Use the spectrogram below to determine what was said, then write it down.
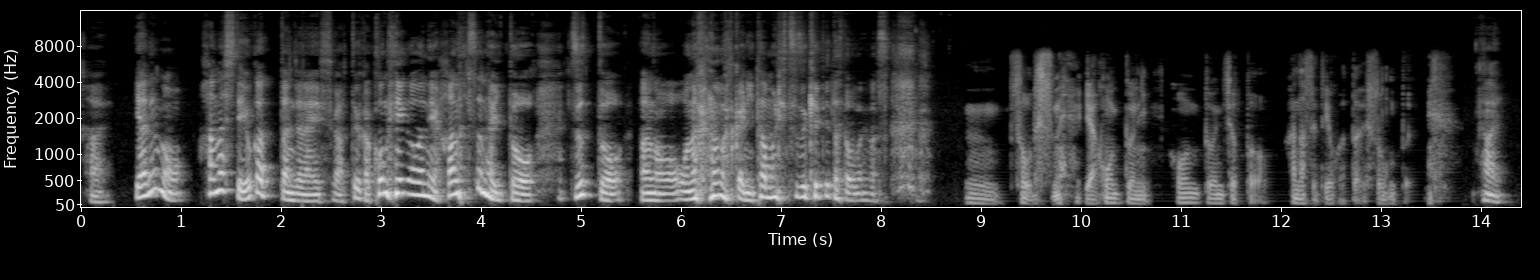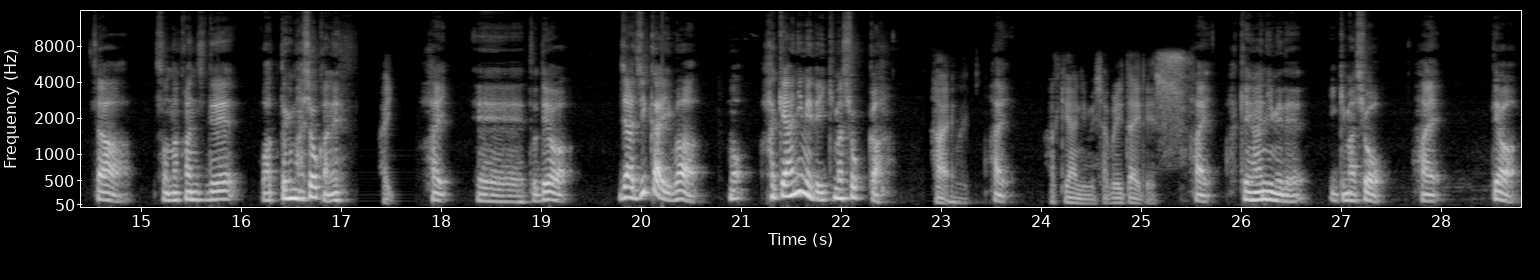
はい。いやでも、話してよかったんじゃないですか。というか、この映画はね、話さないと、ずっと、あの、お腹の中に溜まり続けてたと思います。うん、そうですね。いや、本当に、本当にちょっと話せてよかったです、本当に。はい。じゃあ、そんな感じで終わっときましょうかね。はい。はい。えーと、では、じゃあ次回は、もう、ハケアニメで行きましょうか。はい。はい。ハケアニメ喋りたいです。はい。ハケアニメで行きましょう。はい。では、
